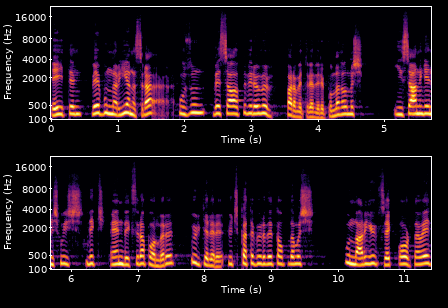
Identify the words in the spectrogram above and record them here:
eğitim ve bunların yanı sıra uzun ve sağlıklı bir ömür parametreleri kullanılmış. İnsani Gelişmişlik Endeksi raporları ülkeleri 3 kategoride toplamış. Bunlar yüksek, orta ve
